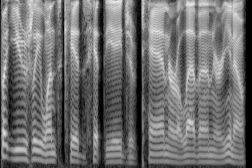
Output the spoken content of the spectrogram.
But usually, once kids hit the age of 10 or 11 or, you know,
